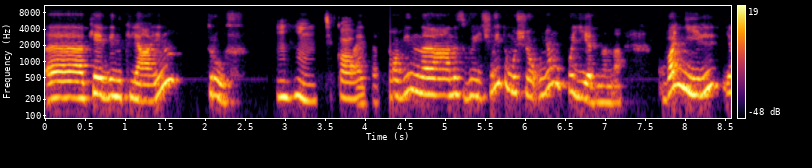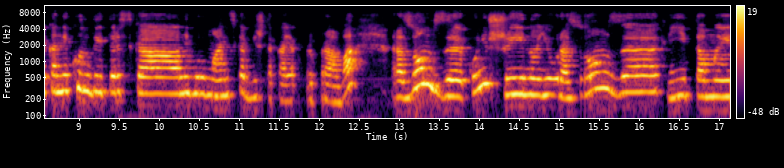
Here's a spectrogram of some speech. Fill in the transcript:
е, Кевін Кляйн Truth. Угу, цікаво. Він е, незвичний, тому що у ньому поєднана ваніль, яка не кондитерська, не гурманська, більш така як приправа, разом з конюшиною, разом з квітами.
